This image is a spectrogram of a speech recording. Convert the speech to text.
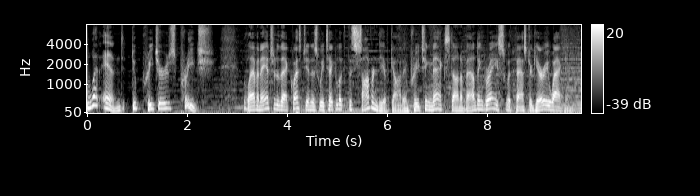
What end do preachers preach? We'll have an answer to that question as we take a look at the sovereignty of God in preaching next on Abounding Grace with Pastor Gary Wagner.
